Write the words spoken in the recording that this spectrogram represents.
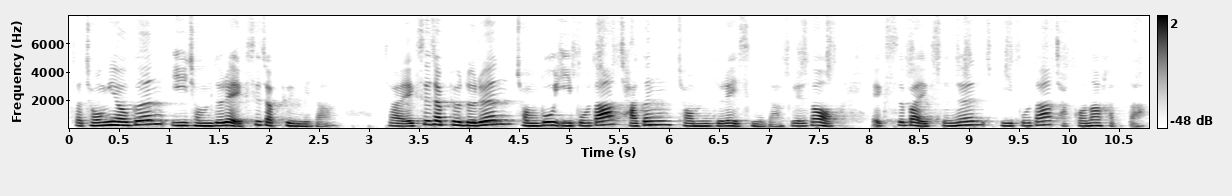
자, 정의역은 이 점들의 x좌표입니다. 자, x좌표들은 전부 2보다 작은 점들에 있습니다. 그래서 x바 x는 2보다 작거나 같다.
